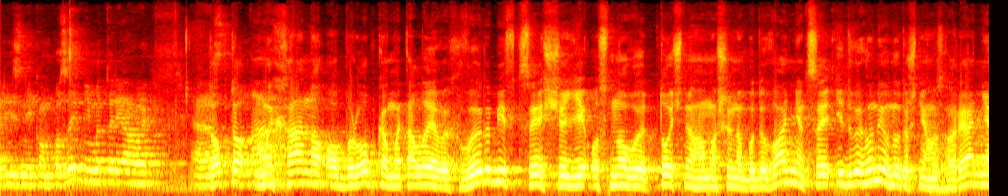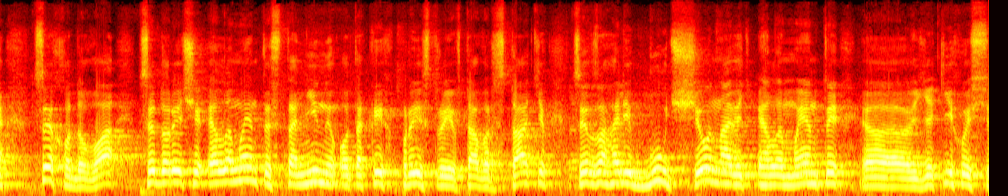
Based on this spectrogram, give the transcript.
е, різні композитні матеріали. Е, Тобто на- механообробка металевих виробів це що є основою точного машинобудування, це і двигуни внутрішнього згоряння, це ходова, це, до речі, елементи станіни отаких пристроїв та верстатів. Це взагалі будь-що, навіть елементи е, якихось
